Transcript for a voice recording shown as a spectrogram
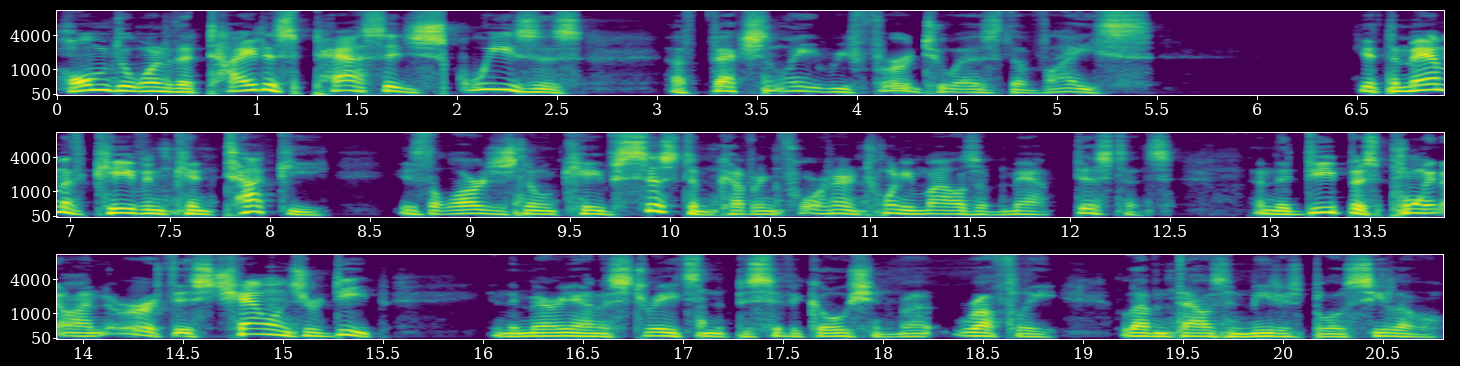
home to one of the tightest passage squeezes, affectionately referred to as the Vice. Yet the Mammoth Cave in Kentucky is the largest known cave system, covering 420 miles of map distance. And the deepest point on Earth is Challenger Deep, in the Mariana Straits in the Pacific Ocean, r- roughly 11,000 meters below sea level.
